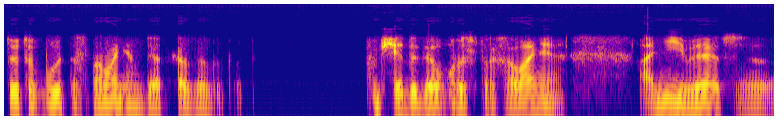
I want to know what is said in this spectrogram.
то это будет основанием для отказа выплаты. Вообще договоры страхования они являются,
